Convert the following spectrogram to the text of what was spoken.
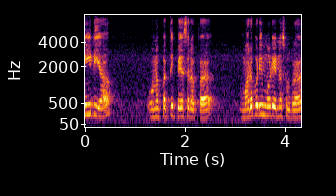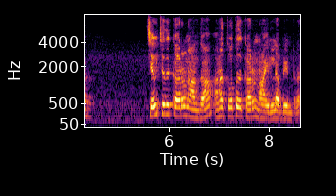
மீடியா உன்னை பற்றி பேசுகிறப்ப மறுபடியும் மறுபடியும் என்ன சொல்கிற ஜெயிச்சதுக்கு காரணம் நான் தான் ஆனால் தோத்ததுக்கு காரணம் நான் இல்லை அப்படின்ற.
